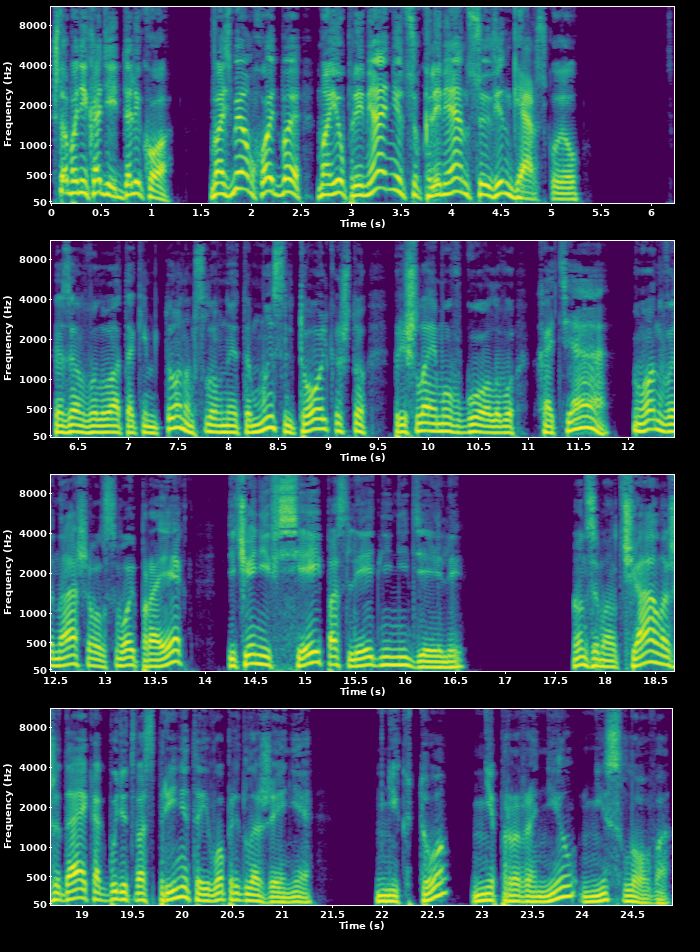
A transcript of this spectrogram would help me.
чтобы не ходить далеко, Возьмем хоть бы мою племянницу Клеменцию Венгерскую, — сказал Валуа таким тоном, словно эта мысль только что пришла ему в голову, хотя он вынашивал свой проект в течение всей последней недели. Он замолчал, ожидая, как будет воспринято его предложение. Никто не проронил ни слова.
